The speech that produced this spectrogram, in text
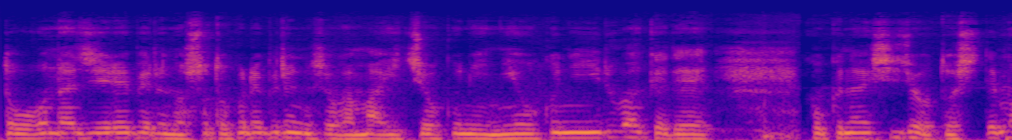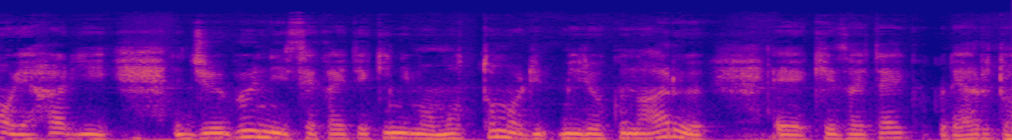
と同じレベルの所得レベルの人がまあ1億人、2億人いるわけで、国内市場としてもやはり十分に世界的にも最も魅力のある、経済大国であると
